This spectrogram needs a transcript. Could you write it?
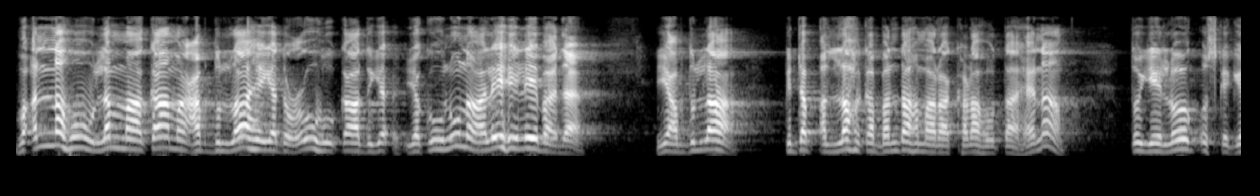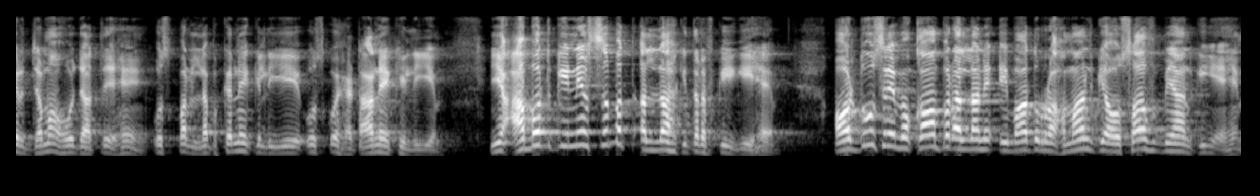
वह अन्नहू लम्मा काम अब्दुल्ला यदूह का यकून ये अब्दुल्ला कि जब अल्लाह का बंदा हमारा खड़ा होता है ना तो ये लोग उसके गिर जमा हो जाते हैं उस पर लपकने के लिए, उसको हटाने के लिए। ये आबद की नस्बत अल्लाह की तरफ़ की गई है। और दूसरे मकाम पर अल्लाह ने इबादुलरहमान के अवसाफ बयान किए हैं।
